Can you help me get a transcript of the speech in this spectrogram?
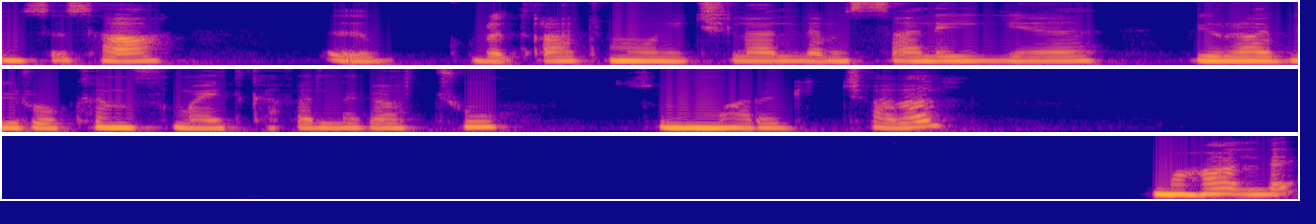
እንስሳ ቁርጥራጭ መሆን ይችላል። ለምሳሌ የቢራቢሮ ክንፍ ማየት ከፈለጋችሁ እሱን ማድረግ ይቻላል። መሀል ላይ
